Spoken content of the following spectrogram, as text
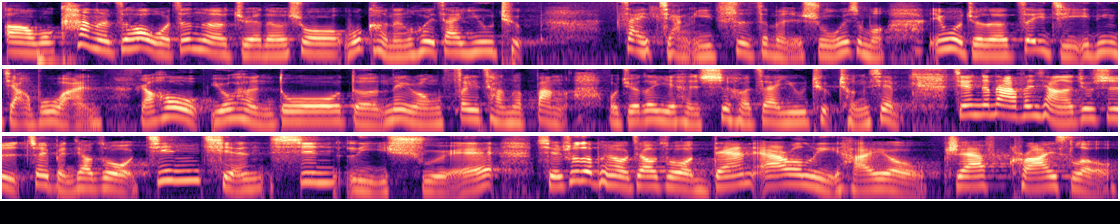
啊，我看了之后，我真的觉得说我可能会在 YouTube。再讲一次这本书，为什么？因为我觉得这一集一定讲不完，然后有很多的内容非常的棒，我觉得也很适合在 YouTube 呈现。今天跟大家分享的就是这本叫做《金钱心理学》，写书的朋友叫做 Dan Ariely，还有 Jeff Chrysler。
